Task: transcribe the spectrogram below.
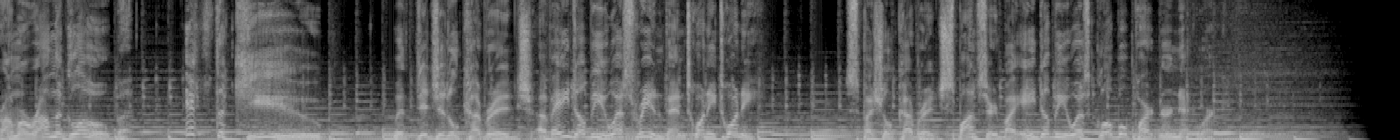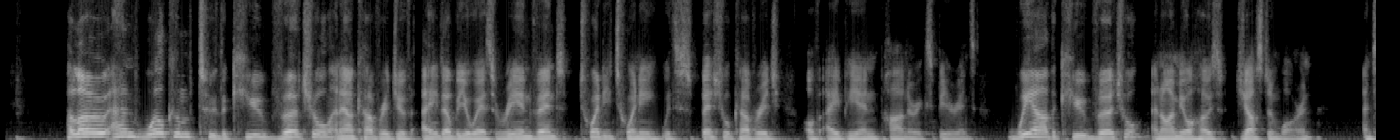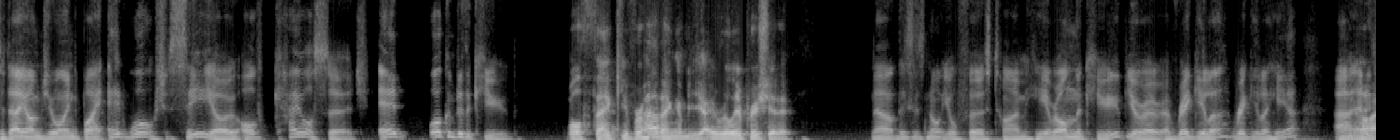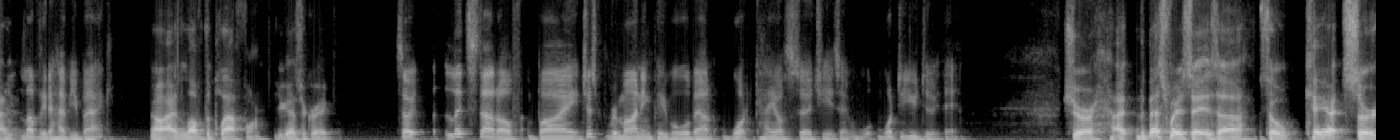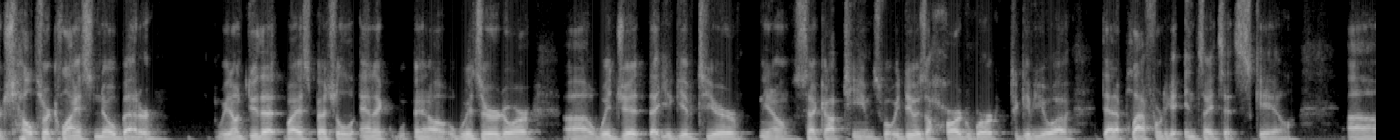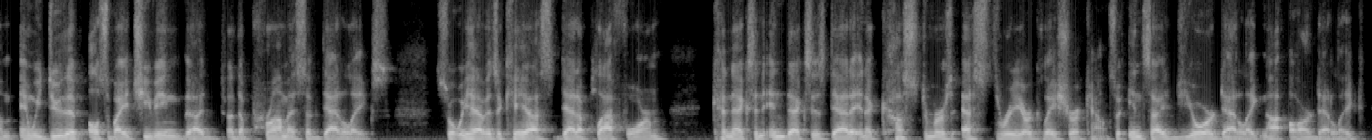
from around the globe. It's theCUBE, with digital coverage of AWS reInvent 2020. Special coverage sponsored by AWS Global Partner Network. Hello and welcome to theCUBE Virtual and our coverage of AWS reInvent 2020 with special coverage of APN Partner Experience. We are theCUBE Virtual and I'm your host, Justin Warren. And today I'm joined by Ed Walsh, CEO of Chaos Search. Ed, welcome to theCUBE. Well, thank you for having me. I really appreciate it. Now, this is not your first time here on theCUBE. You're a, regular, regular here. Uh, no, and it's I, lovely to have you back. No, I love the platform. You guys are great. So let's start off by just reminding people about what Chaos Search is and what do you do there? Sure. I, the best way to say is, uh, so Chaos Search helps our clients know better we don't do that by a special you know, wizard or uh, widget that you give to your you know, SecOp teams. What we do is a hard work to give you a data platform to get insights at scale. Um, and we do that also by achieving the, uh, the promise of data lakes. So what we have is a chaos data platform connects and indexes data in a customer's S3 or Glacier account. So inside your data lake, not our data lake,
